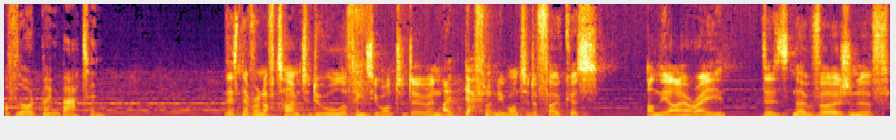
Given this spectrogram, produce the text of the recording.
of Lord Mountbatten. There's never enough time to do all the things you want to do, and I definitely wanted to focus on the IRA. There's no version of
